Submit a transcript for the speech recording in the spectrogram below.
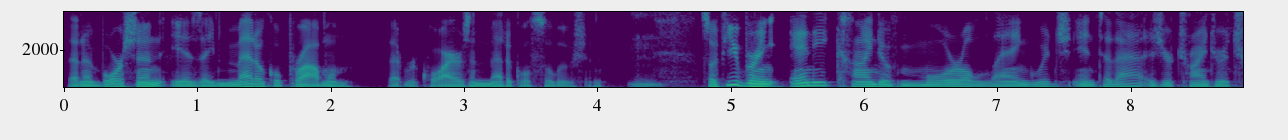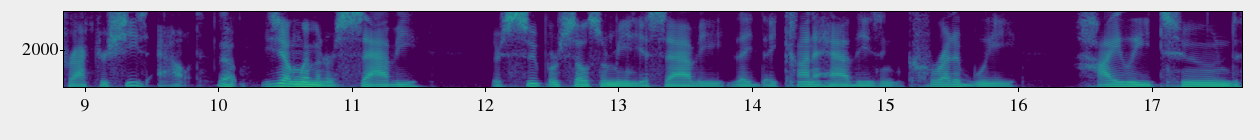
that an abortion is a medical problem that requires a medical solution. Mm. So if you bring any kind of moral language into that as you're trying to attract her, she's out. Yep. These young women are savvy. They're super social media savvy. They, they kind of have these incredibly highly tuned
